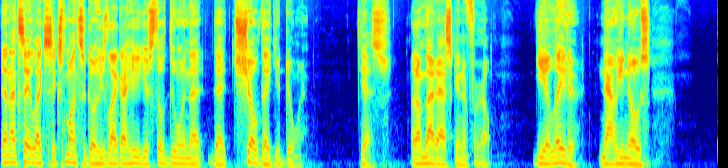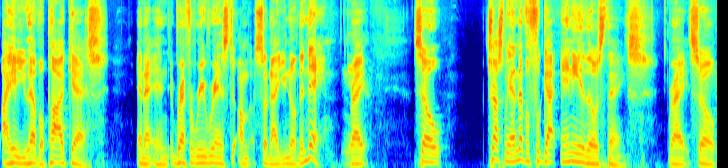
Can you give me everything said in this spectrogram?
Then I'd say like six months ago, he's like, I hear you're still doing that that show that you're doing. Yes, but I'm not asking him for help. Year later, now he knows. I hear you have a podcast, and I, and referee rants. To, um, so now you know the name, right? So trust me, I never forgot any of those things, right? So,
